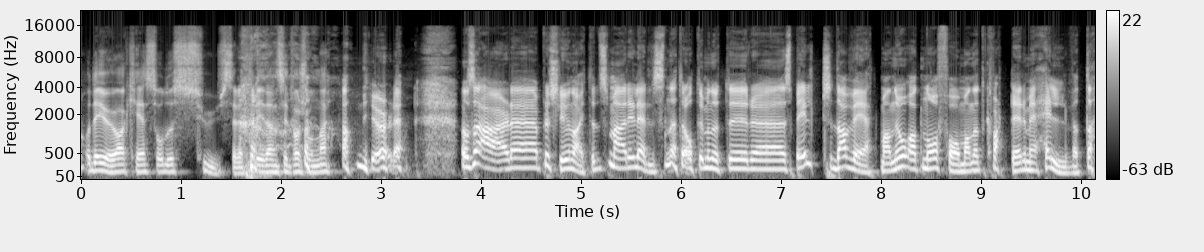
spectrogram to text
Og det gjør jo Ake så det suser etter i den situasjonen der. Han gjør det. Og så er det plutselig United som er i ledelsen etter 80 minutter eh, spilt. Da vet man jo at nå får man et kvarter med helvete.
